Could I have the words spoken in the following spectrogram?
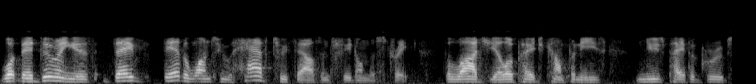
what they're doing is they they're the ones who have 2,000 feet on the street. The large yellow page companies, newspaper groups,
